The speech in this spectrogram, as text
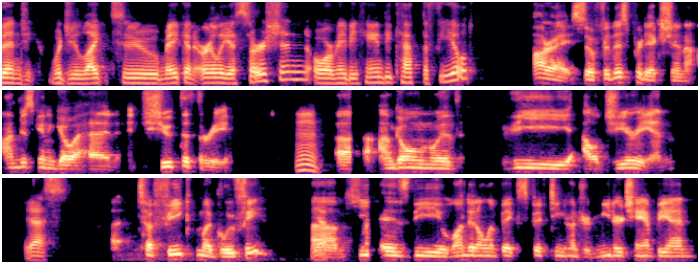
Benji, would you like to make an early assertion or maybe handicap the field? All right. So for this prediction, I'm just going to go ahead and shoot the three. Mm. Uh, I'm going with the Algerian, Yes. uh, Taoufik Makhloufi. Yeah. Um, he is the London Olympics 1500 meter champion.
